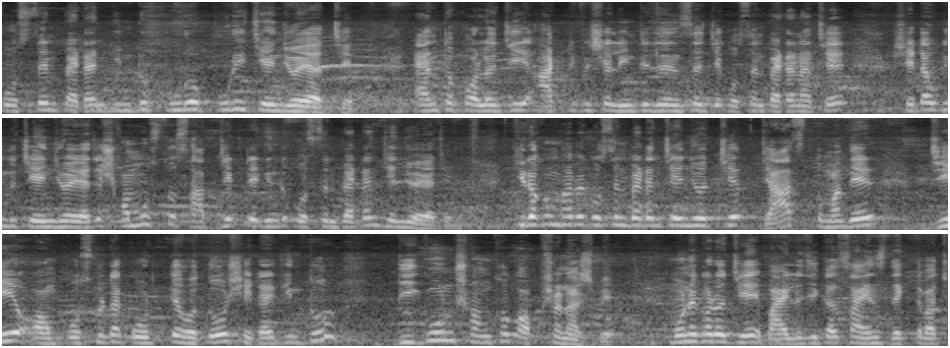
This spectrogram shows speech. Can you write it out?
কোশ্চেন প্যাটার্ন কিন্তু পুরোপুরি চেঞ্জ হয়ে যাচ্ছে। অ্যান্থোপোলজি আর্টিফিশিয়াল ইন্টেলিজেন্সের যে কোশ্চেন প্যাটার্ন আছে, সেটাও কিন্তু চেঞ্জ হয়ে গেছে। সমস্ত সাবজেক্টে কিন্তু কোশ্চেন প্যাটার্ন চেঞ্জ হয়ে গেছে। কীরকমভাবে কোশ্চেন প্যাটার্ন চেঞ্জ হচ্ছে? জাস্ট তোমাদের যে প্রশ্নটা করতে হতো সেটা কিন্তু দ্বিগুণ সংখ্যক অপশন আসবে। মনে করো যে বায়োলজিক্যাল সায়েন্স দেখতে পাচ্ছ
